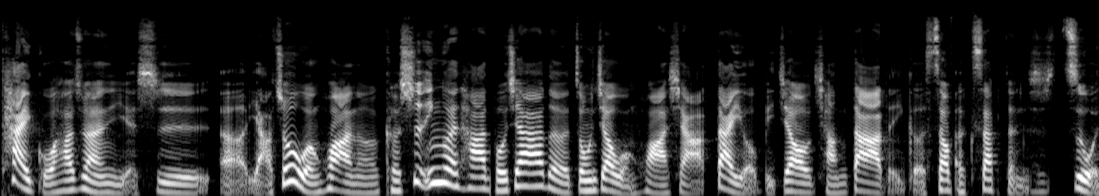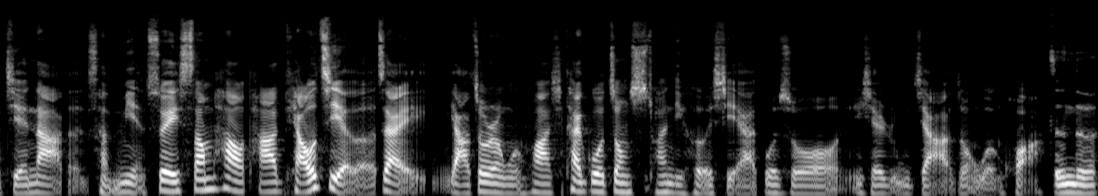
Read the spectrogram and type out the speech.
泰国它虽然也是呃亚洲文化呢，可是因为它佛家的宗教文化下带有比较强大的一个 self acceptance 自我接纳的层面，所以 somehow 它调解了在亚洲人文化下太过重视团体和谐啊，或者说一些儒家这种文化，真的。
